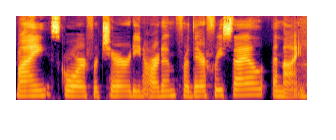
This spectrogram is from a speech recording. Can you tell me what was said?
My score for Charity and Artem for their freestyle, a nine.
